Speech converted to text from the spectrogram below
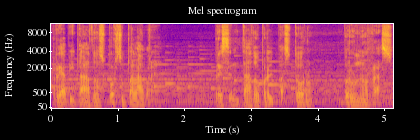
Reavivados por su palabra, presentado por el pastor Bruno Razo.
